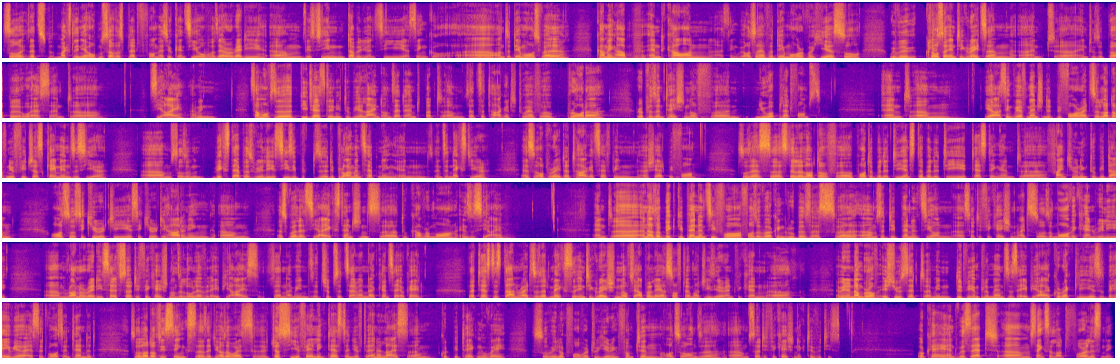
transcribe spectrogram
so that's MaxLinear Open Service Platform, as you can see over there already. Um, we've seen WNC, I think, uh, on the demo as well, coming up, and Kaon, I think we also have a demo over here. So we will closer integrate them uh, and uh, into the prplOS and uh, CI. I mean, some of the details still need to be aligned on that end, but um, that's the target to have a broader representation of uh, newer platforms. And um, yeah, I think we have mentioned it before, right? So a lot of new features came in this year. Um, so the big step is really see the, the, deployments happening in, in the next year as operator targets have been uh, shared before. So there's uh, still a lot of uh, portability and stability testing and uh, fine tuning to be done. Also security, security hardening, um, as well as CI extensions uh, to cover more in the CI. And uh, another big dependency for, for the working group is as well um, the dependency on uh, certification, right? So the more we can really um, run already self-certification on the low-level APIs, then I mean the chipset vendor can say, okay, that test is done, right? So that makes the integration of the upper layer software much easier, and we can. Uh, I mean, a number of issues that I mean, did we implement this API correctly? Is the behavior as it was intended? So a lot of these things uh, that you otherwise uh, just see a failing test and you have to analyze um, could be taken away. So we look forward to hearing from Tim also on the um, certification activities. Okay, and with that, um, thanks a lot for listening.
